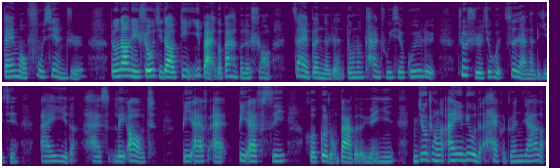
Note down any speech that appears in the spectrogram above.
demo 复现值。等到你收集到第一百个 bug 的时候，再笨的人都能看出一些规律，这时就会自然的理解 IE 的 has layout、BFI、BFC 和各种 bug 的原因，你就成了 IE 六的 hack 专家了。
